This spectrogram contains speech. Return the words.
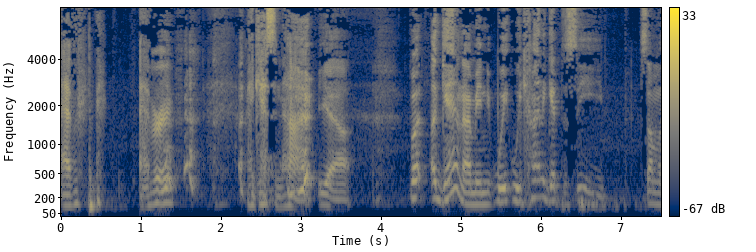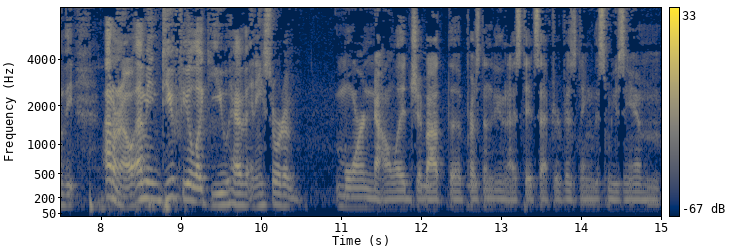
ever? ever? I guess not. yeah. But again, I mean, we, we kind of get to see some of the. I don't know. I mean, do you feel like you have any sort of more knowledge about the president of the United States after visiting this museum,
